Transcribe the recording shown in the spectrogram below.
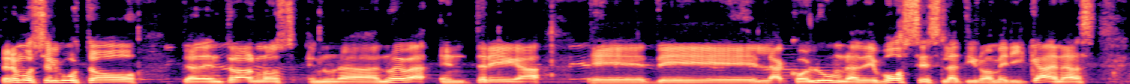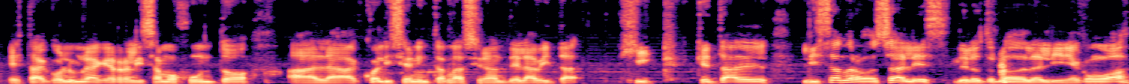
Tenemos el gusto de adentrarnos en una nueva entrega eh, de la columna de Voces Latinoamericanas, esta columna que realizamos junto a la Coalición Internacional del Hábitat HIC. ¿Qué tal, Lisandro González, del otro lado de la línea? ¿Cómo va?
